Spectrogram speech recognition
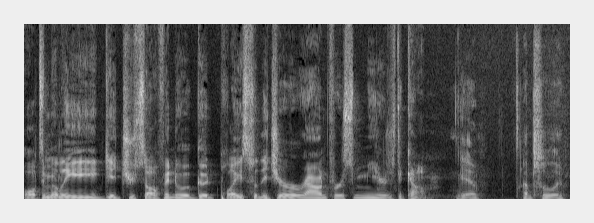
ultimately get yourself into a good place so that you're around for some years to come. Yeah, absolutely.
